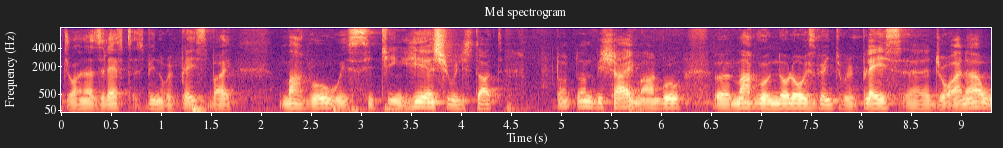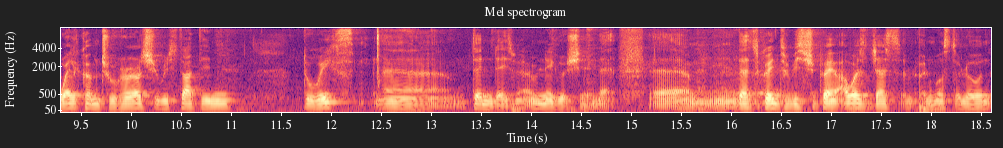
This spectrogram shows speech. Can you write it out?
Joanna has left, has been replaced by Margot, who is sitting here. She will start don't, don't be shy. Margot, uh, Margot Nolo is going to replace uh, Joanna. Welcome to her. She will start in two weeks, uh, 10 days. We'll negotiate that. Um, that's going to be super. I was just almost alone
